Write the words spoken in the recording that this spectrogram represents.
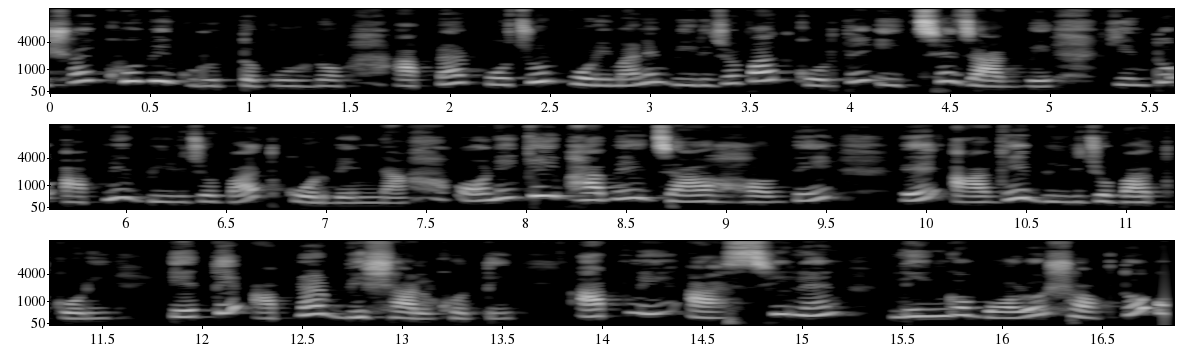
বিষয় খুবই গুরুত্বপূর্ণ। আপনার প্রচুর পরিমাণে বীর্যপাত করতে ইচ্ছে জাগবে, কিন্তু আপনি বীর্যপাত করবেন না। অনেকেই ভাবে, যা হবে আগে বীর্যপাত করি। এতে আপনার বিশাল ক্ষতি। আপনি আসছিলেন লিঙ্গ বড়, শক্ত ও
